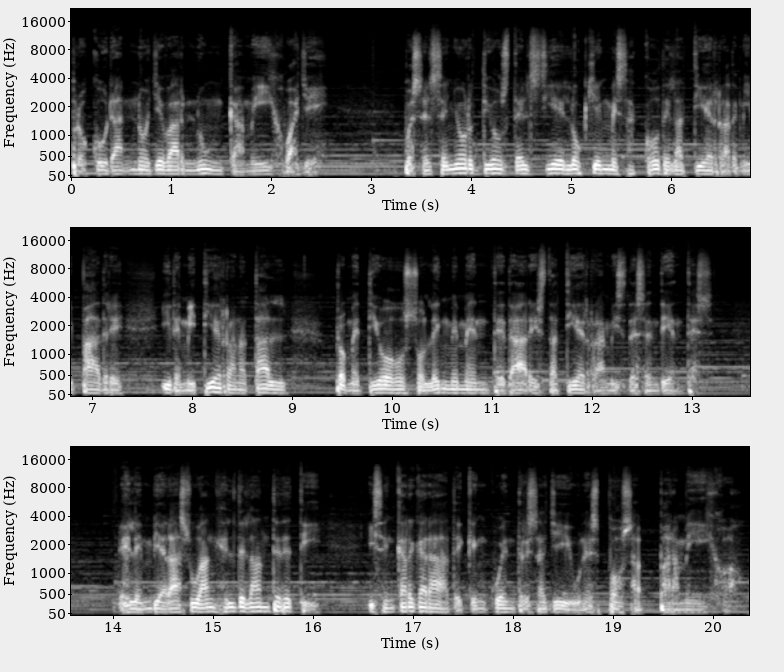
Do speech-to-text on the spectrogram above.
procura no llevar nunca a mi hijo allí, pues el Señor Dios del cielo, quien me sacó de la tierra de mi padre y de mi tierra natal, prometió solemnemente dar esta tierra a mis descendientes. Él enviará su ángel delante de ti y se encargará de que encuentres allí una esposa para mi hijo.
